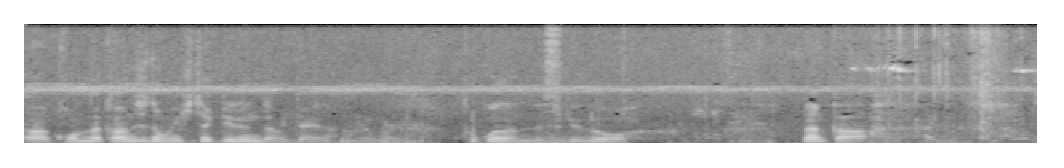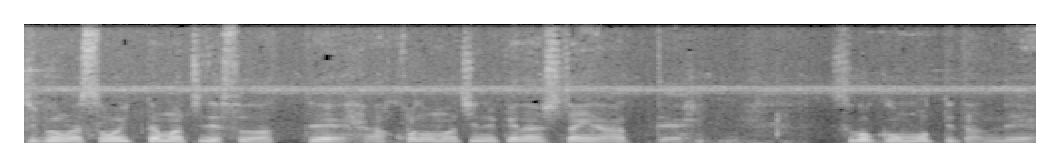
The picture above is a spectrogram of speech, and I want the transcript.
あこんな感じでも生きていけるんだみたいなとこなんですけどなんか自分はそういった街で育ってあこの街抜け出したいなってすごく思ってたんで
